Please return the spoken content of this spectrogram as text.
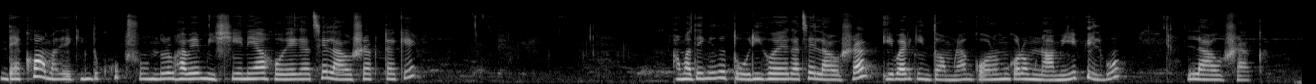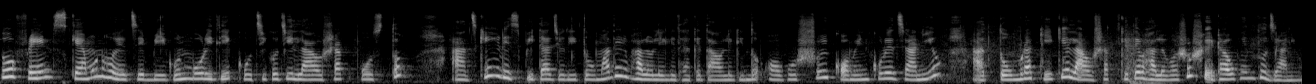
দেখো আমাদের কিন্তু খুব সুন্দরভাবে মিশিয়ে নেওয়া হয়ে গেছে লাউ শাকটাকে। আমাদের কিন্তু তৈরি হয়ে গেছে লাউ শাক। এবার কিন্তু আমরা গরম গরম নামিয়ে ফেলব লাউ শাক। তো ফ্রেন্ডস কেমন হয়েছে? বেগুন বড়ি দিয়ে কচি কচি লাউ শাক পোস্ত? আজকে এই রেসিপিটা যদি তোমাদের ভালো লেগে থাকে, তাহলে কিন্তু অবশ্যই কমেন্ট করে জানিও। আর তোমরা কে কে লাউ শাক খেতে ভালোবাসো সেটাও কিন্তু জানিও।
